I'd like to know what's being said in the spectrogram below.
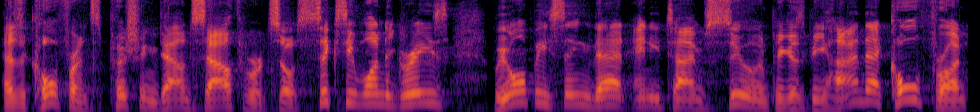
as the cold front's pushing down southward. So 61 degrees, we won't be seeing that anytime soon because behind that cold front,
